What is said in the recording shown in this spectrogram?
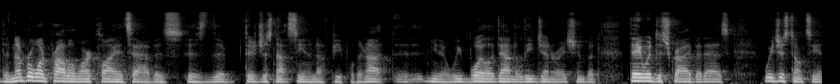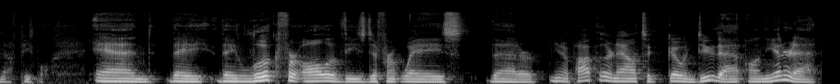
the number one problem our clients have is is that they're just not seeing enough people. They're not uh, you know we boil it down to lead generation but they would describe it as we just don't see enough people. And they they look for all of these different ways that are you know popular now to go and do that on the internet.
